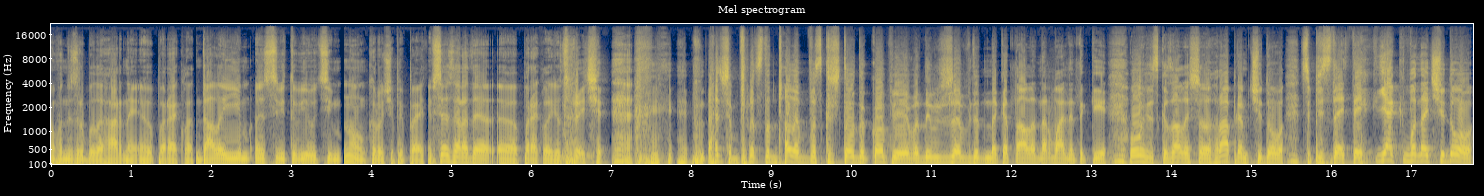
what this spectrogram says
вони зробили гарний е, переклад, дали їм е, світові оці, ну коротше, піпець. І все заради е, перекладів. До речі, нашим просто дали безкоштовну копію. Вони вже накатали нормально такі огляд, сказали, що гра прям чудова. Це піздець, як вона чудова.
